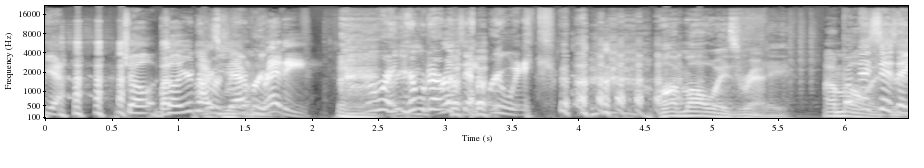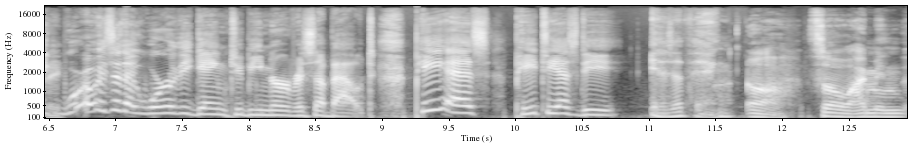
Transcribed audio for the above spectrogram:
Yeah, Joel, Joel, you're nervous you every ready? You're, re- you're nervous every week. I'm always ready. I'm always this is ready. a this is a worthy game to be nervous about. P.S. PTSD is a thing. Oh, so I mean,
